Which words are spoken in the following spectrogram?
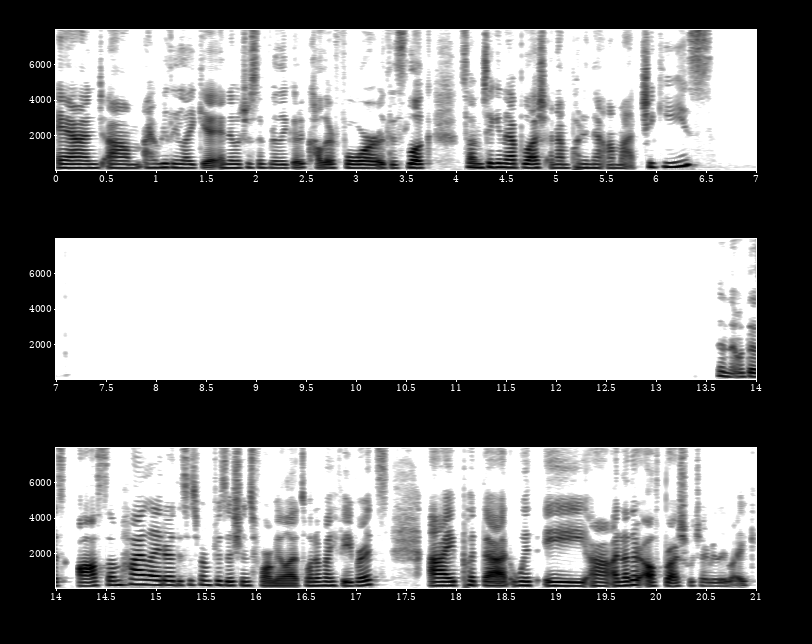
and um, I really like it. And it was just a really good color for this look. So I'm taking that blush and I'm putting that on my cheekies. And then with this awesome highlighter, this is from Physicians Formula. It's one of my favorites. I put that with a uh, another e.l.f. brush, which I really like.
